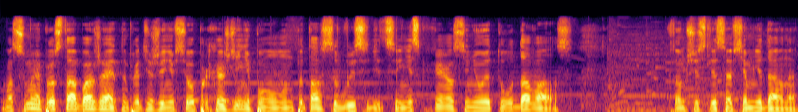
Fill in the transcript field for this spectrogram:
Мацуме просто обожает на протяжении всего прохождения, по-моему, он пытался высадиться, и несколько раз у него это удавалось. В том числе совсем недавно.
